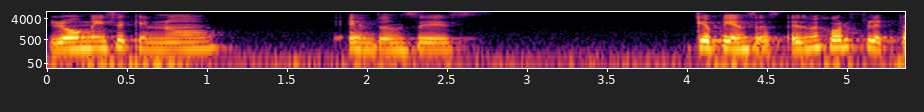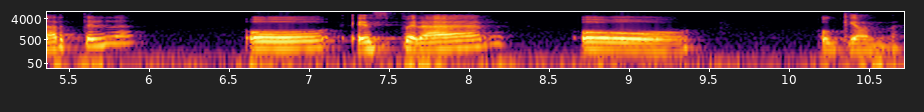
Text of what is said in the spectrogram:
y luego me dice que no, entonces, ¿qué piensas? ¿Es mejor fletártela o esperar o, o qué onda?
